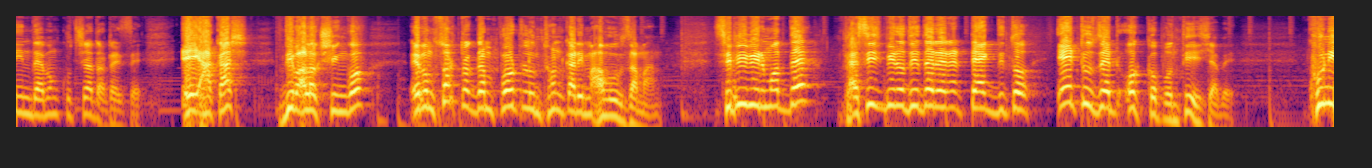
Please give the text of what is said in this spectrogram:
নিন্দা এবং কুৎসা ডটাইছে এই আকাশ, দিবালক সিংহ এবং চট্টগ্রাম পোর্ট লুণ্ঠনকারী মাহবুব জামান। সিপিবির মধ্যে ফ্যাসিস্ট বিরোধীদের এরা ট্যাগ দিত এ টু জেড ঐক্যপন্থী হিসাবে। খুনি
